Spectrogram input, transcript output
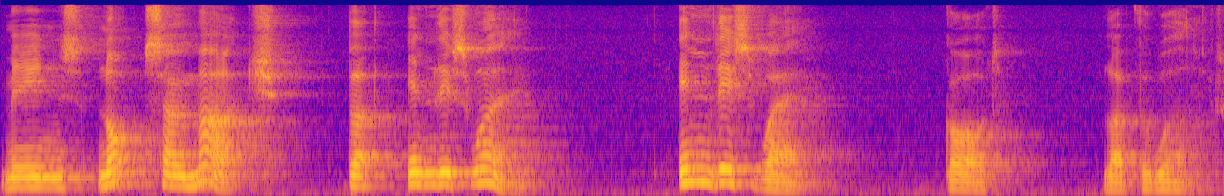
means not so much, but in this way. In this way, God loved the world,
